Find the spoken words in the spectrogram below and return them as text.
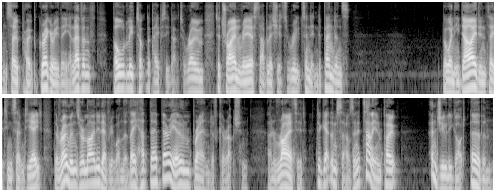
And so Pope Gregory XI boldly took the papacy back to Rome to try and re establish its roots and independence. But when he died in 1378, the Romans reminded everyone that they had their very own brand of corruption and rioted to get themselves an Italian pope and Julie got Urban.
